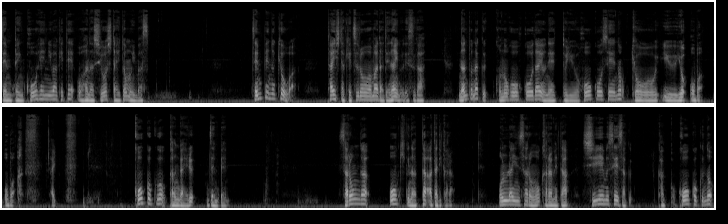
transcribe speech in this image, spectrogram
前編後編に分けてお話をしたいと思います。前編の今日は大した結論はまだ出ないのですがなんとなくこの方向だよねという方向性の共有よおばおば。はい。広告を考える前編。サロンが大きくなったあたりからオンラインサロンを絡めた CM 制作かっこ広告の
